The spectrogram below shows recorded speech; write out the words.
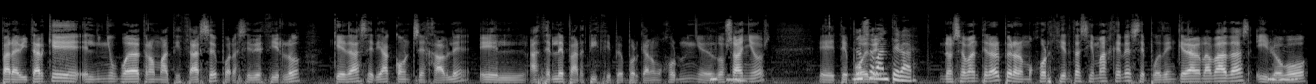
para evitar que el niño pueda traumatizarse, por así decirlo, ¿qué edad sería aconsejable el hacerle partícipe? Porque a lo mejor un niño de dos años eh, te No se va a enterar. no se va a enterar, pero a lo mejor ciertas imágenes se pueden quedar grabadas y luego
